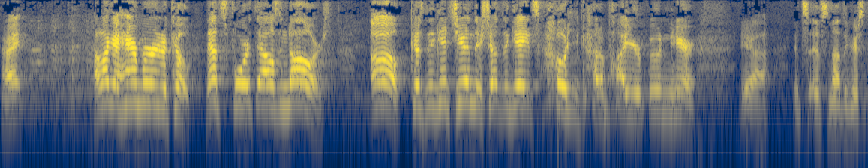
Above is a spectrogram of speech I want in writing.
right? I like a hamburger and a Coke. That's $4,000. Oh, because they get you in, they shut the gates. Oh, you got to buy your food in here. Yeah. It's, it's not the greatest.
